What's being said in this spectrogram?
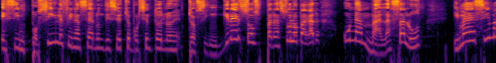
Es imposible financiar un 18% de nuestros ingresos para solo pagar una mala salud. Y más encima,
